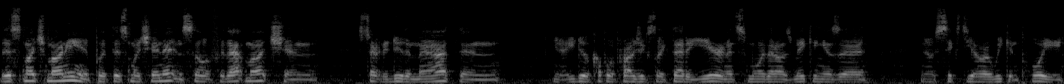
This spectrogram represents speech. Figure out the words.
this much money and put this much in it and sell it for that much and starting to do the math and you know you do a couple of projects like that a year and it's more than I was making as a you know 60 hour a week employee.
